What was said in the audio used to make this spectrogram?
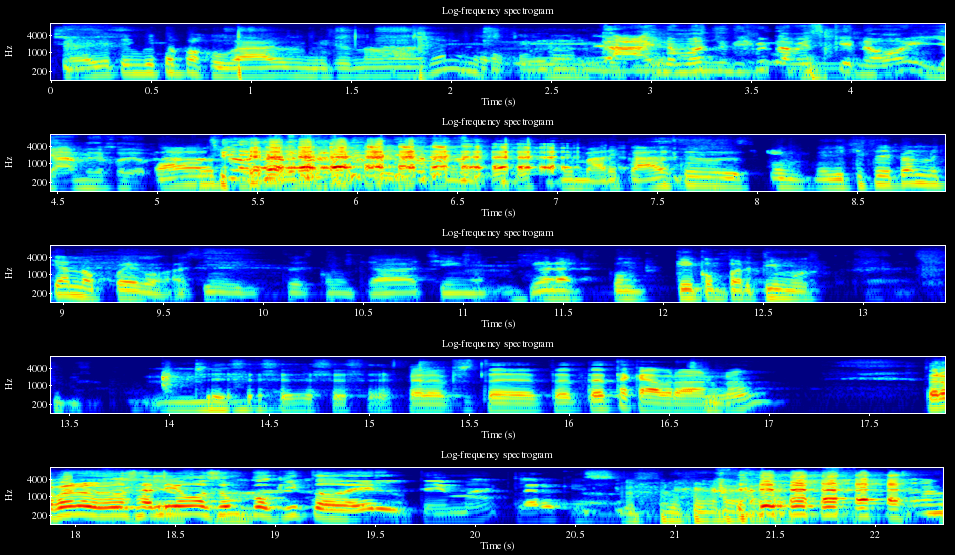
Yo te invito para jugar, y me dices, no, ya no juego. Ay, nomás te dije una vez que no y ya me dejó de hablar. Ah, me marcaste, es que me dijiste de plano, ya no juego. Así, entonces como que, ah, chingo. ¿Y ahora con qué compartimos? Sí, sí, sí, sí, sí. Pero pues te, te, te, cabrón, ¿no? Pero bueno, nos salimos un poquito del tema, claro que sí. Ah,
